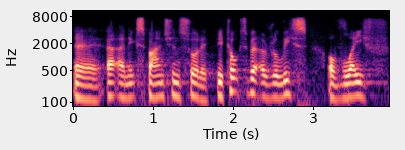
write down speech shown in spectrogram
uh, an expansion, sorry. He talks about a release of life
